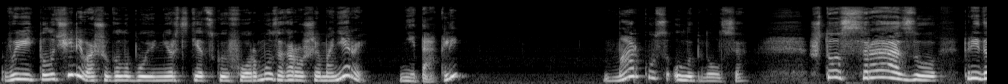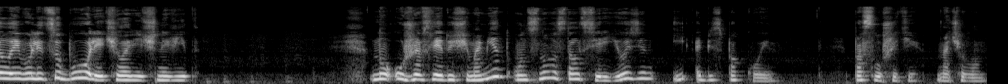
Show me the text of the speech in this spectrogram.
Вы ведь получили вашу голубую университетскую форму за хорошие манеры, не так ли?» Маркус улыбнулся, что сразу придало его лицу более человечный вид. Но уже в следующий момент он снова стал серьезен и обеспокоен. «Послушайте», — начал он,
